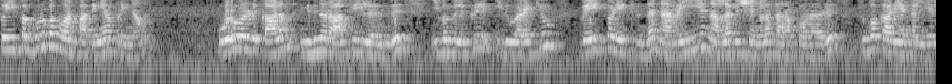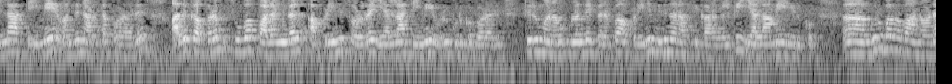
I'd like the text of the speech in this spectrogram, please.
சோ இப்ப குரு பகவான் பாத்தீங்க அப்படின்னா ஒரு வருட காலம் மிதுன ராசியிலிருந்து இவங்களுக்கு இது வரைக்கும் வெயிட் பண்ணிட்டு இருந்த நிறைய நல்ல விஷயங்களை தர போறாரு. சுப காரியங்கள் எல்லாத்தையுமே வந்து நடத்த போறாரு. அதுக்கப்புறம் சுப பலன்கள் அப்படின்னு சொல்ற எல்லாத்தையுமே இவரு கொடுக்க போறாரு. திருமணம் குழந்தை பிறப்பு அப்படின்னு மிதுன ராசிக்காரங்களுக்கு எல்லாமே இருக்கும். குரு பகவானோட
